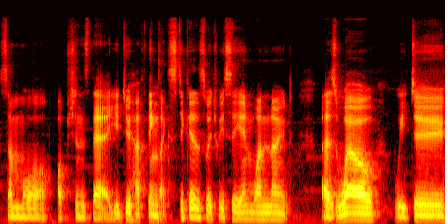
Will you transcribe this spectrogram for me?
some more options there. You do have things like stickers, which we see in OneNote as well. We do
